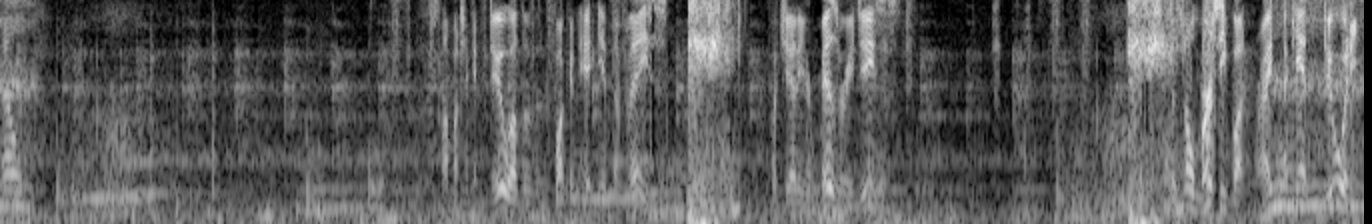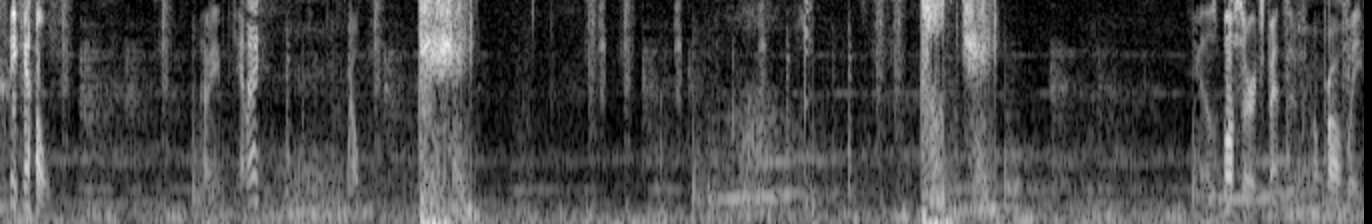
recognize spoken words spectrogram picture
Help. There's not much I can do other than fucking hit you in the face. Put you out of your misery, Jesus. There's no mercy button, right? I can't do anything else. I mean, can I? Nope. Yeah, those buffs are expensive. I'll probably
